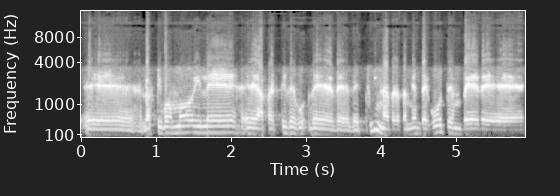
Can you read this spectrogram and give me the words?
los tipos móviles a partir de, de, China, pero también de Gutenberg, de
